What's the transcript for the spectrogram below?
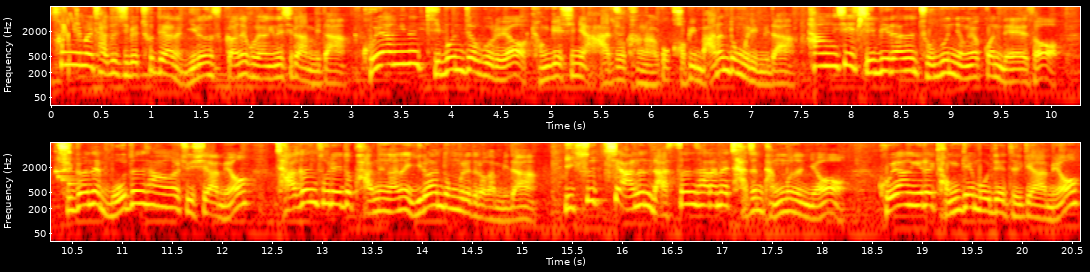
손님을 자주 집에 초대하는 이런 습관을 고양이는 싫어합니다. 고양이는 기본적으로요 경계심이 아주 강하고 겁이 많은 동물입니다. 항시 집이라는 좁은 영역권 내에서 주변의 모든 상황을 주시하며 작은 소리에도 반응하는 이러한 동물에 들어갑니다. 익숙치 않은 낯선 사람의 잦은 방문은요, 고양이를 경계 모드에 들게 하며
